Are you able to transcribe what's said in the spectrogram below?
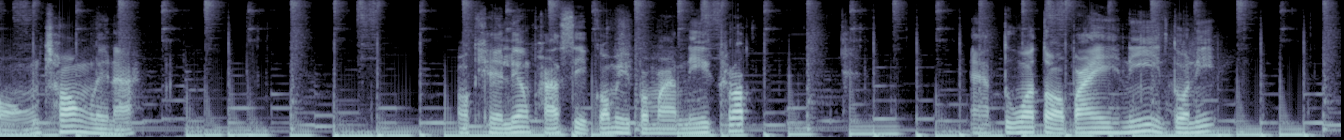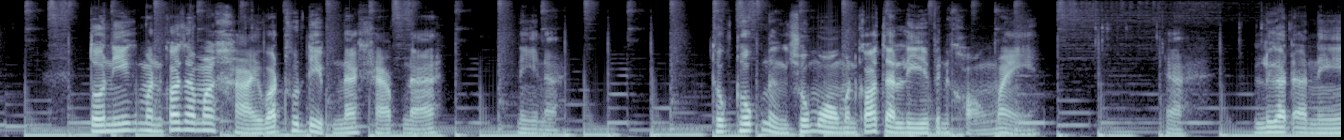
2 ช่องเลยนะ โอเค เรื่องพาสซีฟก็มีประมาณนี้ครับตัวต่อไปนี่ตัวนี้ ตัวนี้มันก็จะมาขายวัตถุดิบนะครับนะ นี่นะ ทุกๆหนึ่งชั่วโมงมันก็จะรีเป็นของใหม่อะเลือดอันนี้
